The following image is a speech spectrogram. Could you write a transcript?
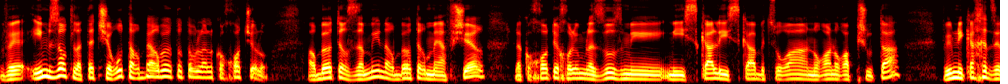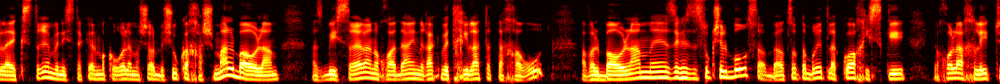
ועם זאת לתת שירות הרבה הרבה יותר טוב ללקוחות שלו. הרבה יותר זמין, הרבה יותר מאפשר, לקוחות יכולים לזוז מעסקה לעסקה בצורה נורא נורא פשוטה, ואם ניקח את זה לאקסטרים ונסתכל מה קורה למשל בשוק החשמל בעולם, אז בישראל אנחנו עדיין רק בתחילת התחרות, אבל בעולם אה, זה, זה סוג של בורסה. בארצות הברית לקוח עסקי יכול להחליט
